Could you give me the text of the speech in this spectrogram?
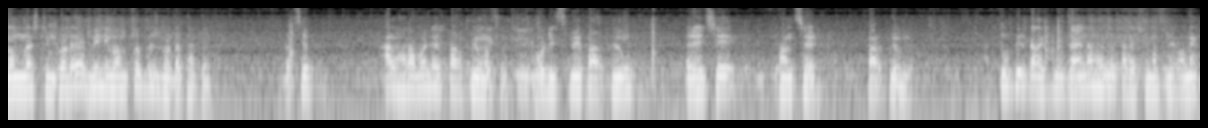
লং লাস্টিং করে মিনিমাম চব্বিশ ঘণ্টা থাকে। এটা হচ্ছে আল হারামানের পারফিউম আছে। বডি স্প্রে পারফিউম এটা হচ্ছে হানসেট পারফিউম টুপির কালেকশন জায়নামাজের কালেকশন আছে অনেক।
